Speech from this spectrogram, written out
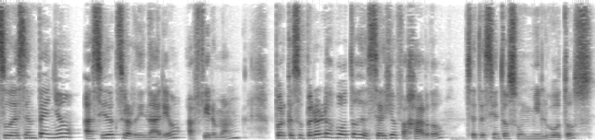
Su desempeño ha sido extraordinario, afirman, porque superó los votos de Sergio Fajardo, 701.000 votos,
